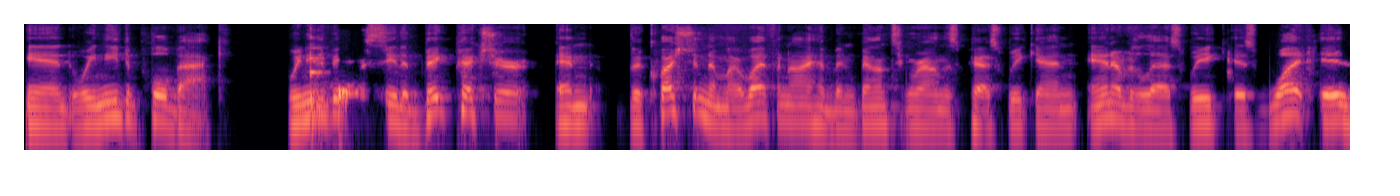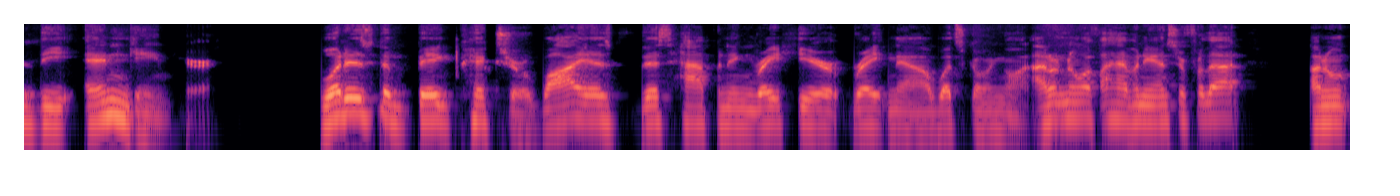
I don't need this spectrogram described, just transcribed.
And we need to pull back. We need to be able to see the big picture. And the question that my wife and I have been bouncing around this past weekend and over the last week is what is the end game here? What is the big picture? Why is this happening right here, right now? What's going on? I don't know if I have an answer for that. I don't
